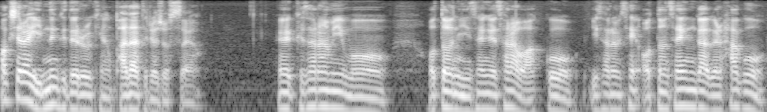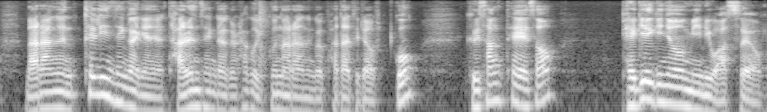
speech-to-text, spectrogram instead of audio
확실하게 있는 그대로 그냥 받아들여줬어요. 예, 그 사람이 뭐 어떤 인생을 살아왔고 이 사람이 세, 어떤 생각을 하고 나랑은 틀린 생각이 아니라 다른 생각을 하고 있구나라는 걸 받아들였고 그 상태에서 100일 기념일이 왔어요.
